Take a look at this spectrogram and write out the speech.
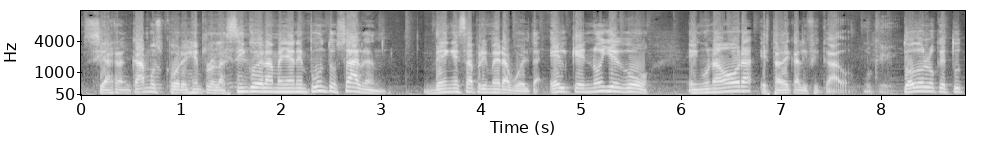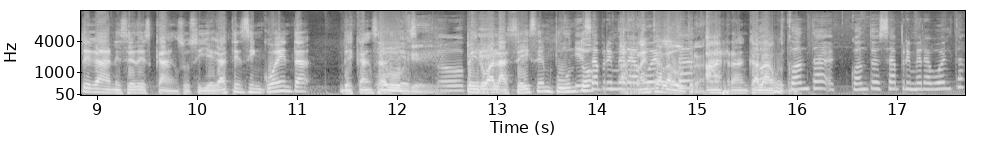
si arrancamos, por ejemplo, a las quiera. 5 de la mañana en punto, salgan, den esa primera vuelta. El que no llegó en una hora está descalificado. Todo lo que tú te ganes es descanso. Si llegaste en 50, descansa Ok. 10. Ok. Pero a las 6 en ¿Y punto, esa primera arranca vuelta? la otra. arranca la ¿Cuán- otra. cuánta- ¿Cuánto es esa primera vuelta?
